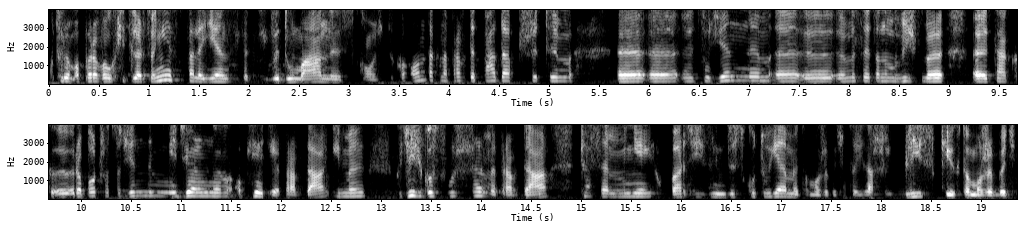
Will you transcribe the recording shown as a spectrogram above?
którym operował Hitler, to nie jest wcale język jakiś wydumany skądś, tylko on tak naprawdę pada przy tym e, e, codziennym, e, my sobie to mówiliśmy tak roboczo, codziennym niedzielnym obiedzie, prawda? I my gdzieś go słyszymy, prawda? Czasem mniej lub bardziej z nim dyskutujemy. To może być ktoś z naszych bliskich, to może być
